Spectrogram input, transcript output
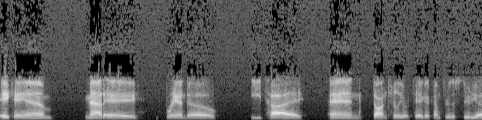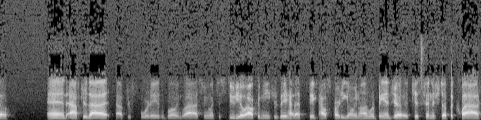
AKM, Mad A, Brando, Etai, and Don Chili Ortega come through the studio. And after that, after four days of blowing glass, we went to Studio Alchemy because they had a big house party going on where Banjo just finished up a class.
